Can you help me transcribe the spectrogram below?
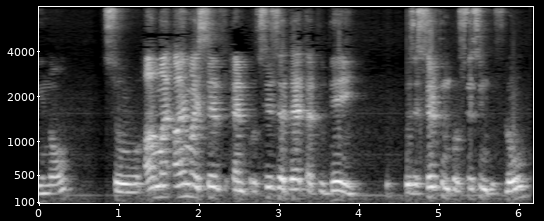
you know. So I, I myself can process the data today with a certain processing flow,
